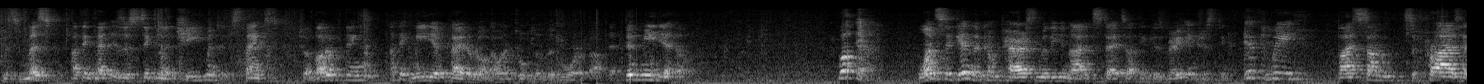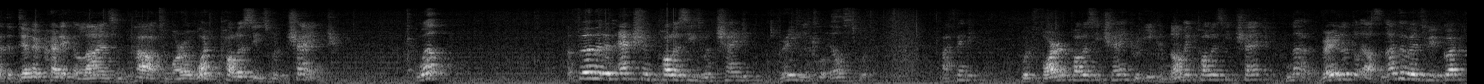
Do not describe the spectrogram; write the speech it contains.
dismissed. I think that is a signal achievement. It's thanks to a lot of things. I think media played a role. I want to talk a little bit more about that. Did media help? Well, once again, the comparison with the United States, I think, is very interesting. If we, by some surprise, had the Democratic Alliance in power tomorrow, what policies would change? Well, affirmative action policies would change. Very little else would. I think, would foreign policy change? Would economic policy change? No, very little else. In other words, we've got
